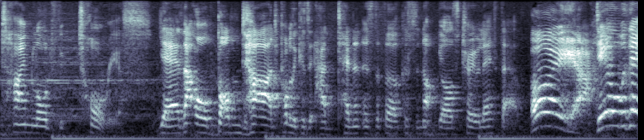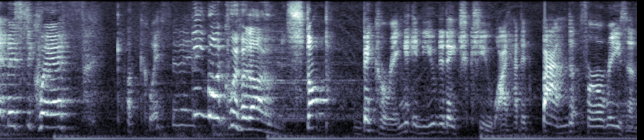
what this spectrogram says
Time Lord Victorious. Yeah, that all bombed hard, probably because it had Tennant as the focus and not yours truly, so. Oh yeah! Deal with it, Mr. Quiff! God, Quiff, Leave my quiff alone! Stop bickering in Unit HQ. I had it banned for a reason.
